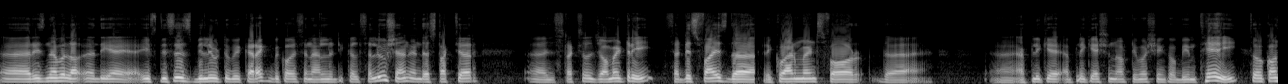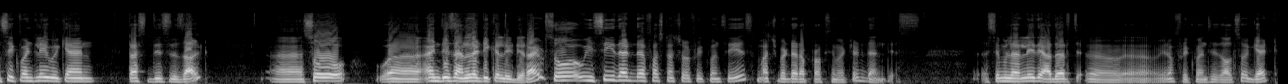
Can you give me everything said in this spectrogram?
uh, reasonable uh, the, uh, if this is believed to be correct because it is an analytical solution and the structure uh, structural geometry satisfies the requirements for the applica application of Timoshenko beam theory. So, consequently we can trust this result. Uh, so, uh, and this analytically derived. So, we see that the first natural frequency is much better approximated than this. Similarly, the other uh, you know frequencies also get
